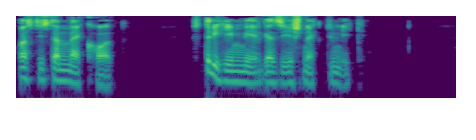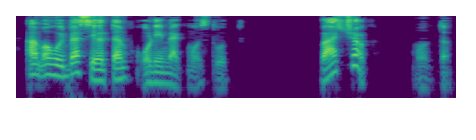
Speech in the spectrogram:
azt hiszem meghalt. Strihim mérgezésnek tűnik. Ám ahogy beszéltem, Oli megmozdult. Várj csak, mondtam.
